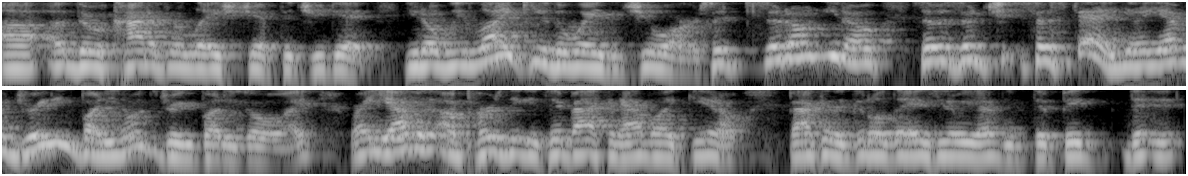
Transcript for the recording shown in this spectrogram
uh, the kind of relationship that you did. You know, we like you the way that you are. So, so don't, you know, so, so, so stay. You know, you have a drinking buddy. You don't want the drinking buddy go away, right? You have a, a, person you can sit back and have like, you know, back in the good old days, you know, you have the, the big, the,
